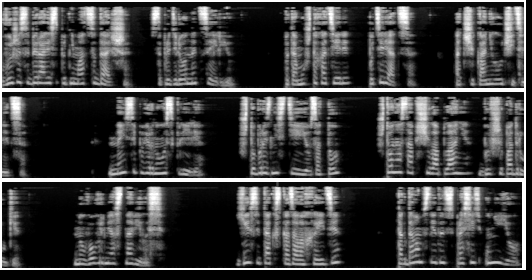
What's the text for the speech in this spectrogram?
Вы же собирались подниматься дальше, с определенной целью, потому что хотели потеряться, отчеканила учительница. Нэнси повернулась к Лиле, чтобы разнести ее за то, что она сообщила о плане бывшей подруги, но вовремя остановилась. Если так сказала Хейди, тогда вам следует спросить у нее,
